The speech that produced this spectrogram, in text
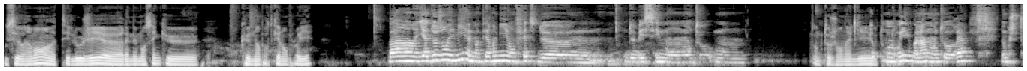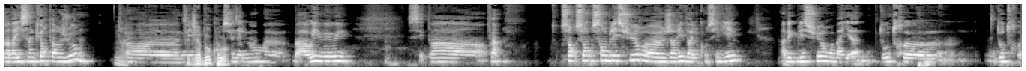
ou c'est vraiment t'es logé à la même enseigne que que n'importe quel employé? Ben, il y a deux ans et demi, elle m'a permis en fait de de baisser mon, mon taux mon ton taux journalier. oui, voilà mon taux horaire. Donc je travaille 5 heures par jour. Euh, c'est déjà beaucoup. Hein. Euh, bah oui, oui, oui. C'est pas, enfin, sans, sans, sans blessure, euh, j'arrive à le concilier. Avec blessure, bah il y a d'autres, euh, d'autres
